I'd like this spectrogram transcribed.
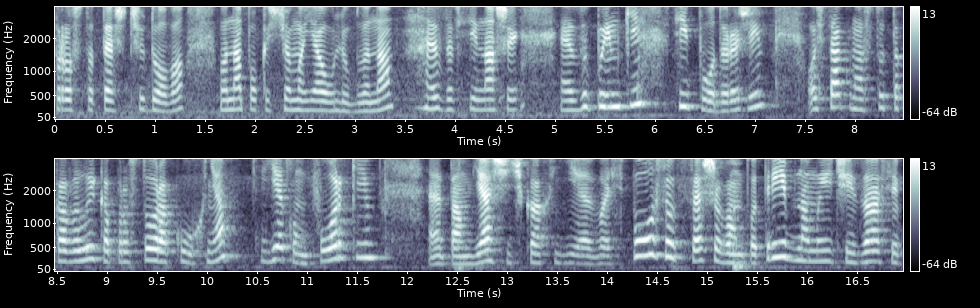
просто теж чудова. Вона поки що моя улюблена за всі наші е, зупинки в цій подорожі. Ось так у нас тут така велика простора кухня, є комфорки. е, Там в ящичках є весь посуд, все, що вам потрібно, миючий засіб.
